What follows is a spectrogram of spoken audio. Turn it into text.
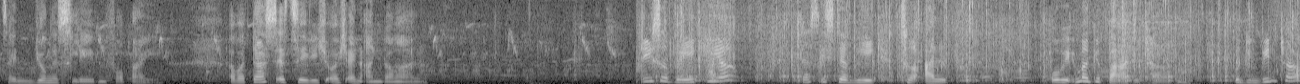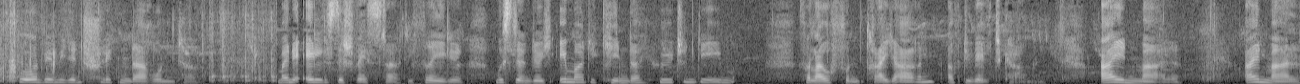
sein junges Leben vorbei. Aber das erzähle ich euch ein andermal. Dieser Weg hier, das ist der Weg zur Alp, wo wir immer gebadet haben. Und im Winter fuhren wir mit den Schlitten darunter. Meine älteste Schwester, die Fregel, musste natürlich immer die Kinder hüten, die im Verlauf von drei Jahren auf die Welt kamen. Einmal, einmal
